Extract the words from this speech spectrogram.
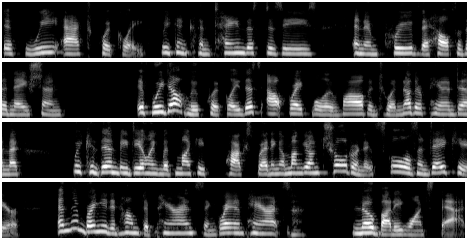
if we act quickly, we can contain this disease and improve the health of the nation. If we don't move quickly, this outbreak will evolve into another pandemic. We could then be dealing with monkeypox spreading among young children at schools and daycare. and then bringing it home to parents and grandparents. Nobody wants that.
